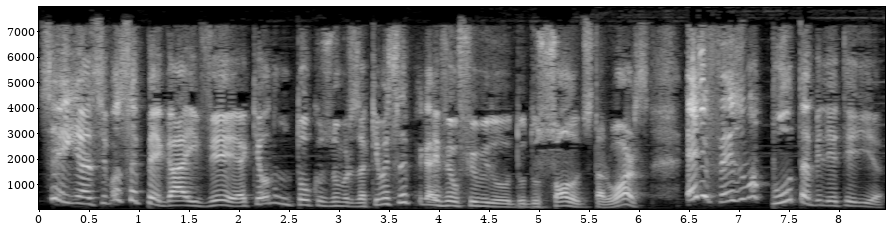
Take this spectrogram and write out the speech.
Sim, é, se você pegar e ver, é que eu não tô com os números aqui, mas se você pegar e ver o filme do, do, do solo de Star Wars, ele fez uma puta bilheteria.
